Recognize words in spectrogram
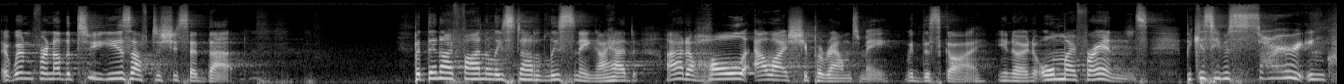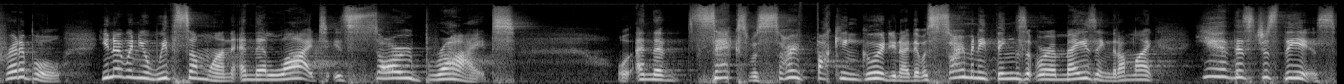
It went for another two years after she said that. But then I finally started listening. I had, I had a whole allyship around me with this guy, you know, and all my friends, because he was so incredible. You know, when you're with someone and their light is so bright, and the sex was so fucking good, you know, there were so many things that were amazing that I'm like, yeah, there's just this.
